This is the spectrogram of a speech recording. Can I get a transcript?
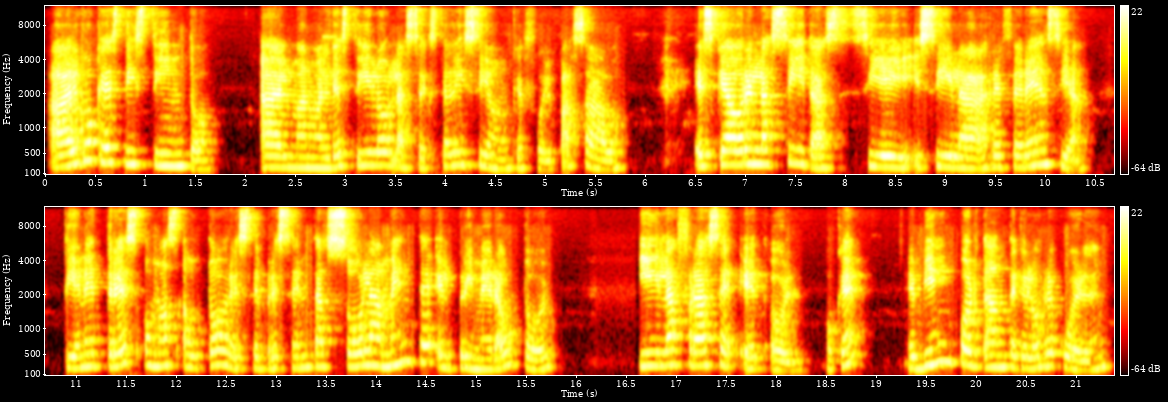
Algo que es distinto al manual de estilo, la sexta edición, que fue el pasado, es que ahora en las citas, si, si la referencia tiene tres o más autores, se presenta solamente el primer autor y la frase et al, ¿ok? Es bien importante que lo recuerden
